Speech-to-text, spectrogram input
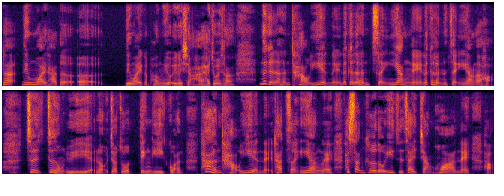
那另外他的呃。另外一个朋友，一个小孩，他就会想，那个人很讨厌呢，那个人很怎样呢？那个人怎样啊？哈，这这种语言哦，叫做定义观。他很讨厌呢，他怎样呢？他上课都一直在讲话呢。好，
